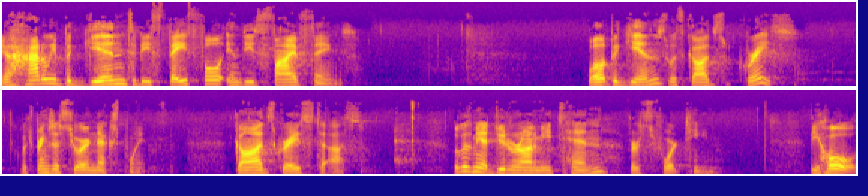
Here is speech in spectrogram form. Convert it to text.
You know, how do we begin to be faithful in these five things? Well, it begins with God's grace, which brings us to our next point. God's grace to us. Look with me at Deuteronomy 10, verse 14. Behold,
